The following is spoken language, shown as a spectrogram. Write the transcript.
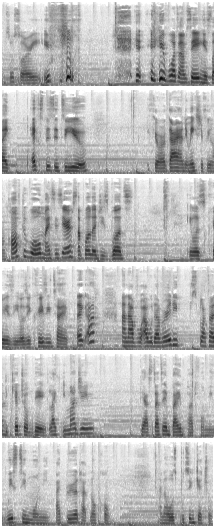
I'm so sorry if if what I'm saying is like explicit to you, if you're a guy and it makes you feel uncomfortable, my sincerest apologies, but it was crazy. It was a crazy time. Like, ah, and I've, I would have already splattered the ketchup there. Like, imagine they had started buying pad for me, wasting money. My period had not come, and I was putting ketchup.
